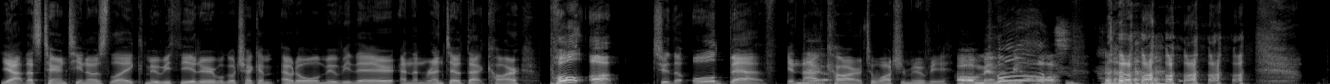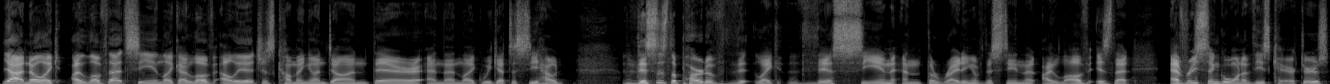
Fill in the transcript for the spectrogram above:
Yeah, that's Tarantino's like movie theater. We'll go check out an old movie there and then rent out that car. Pull up to the old Bev in that yeah. car to watch a movie. Oh man, that'd be awesome. yeah, no, like I love that scene. Like I love Elliot just coming undone there, and then like we get to see how this is the part of the, like this scene and the writing of this scene that I love is that every single one of these characters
